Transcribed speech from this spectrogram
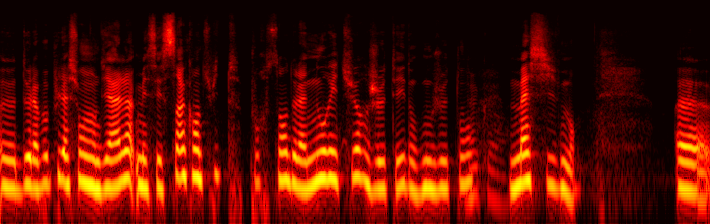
euh, de la population mondiale, mais c'est 58% de la nourriture jetée. Donc nous jetons massivement. Euh,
